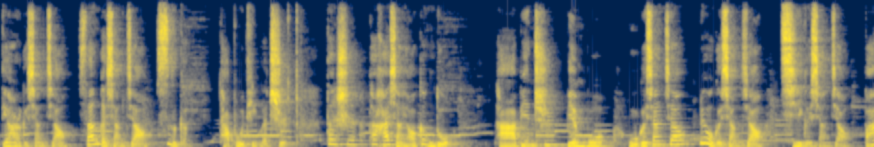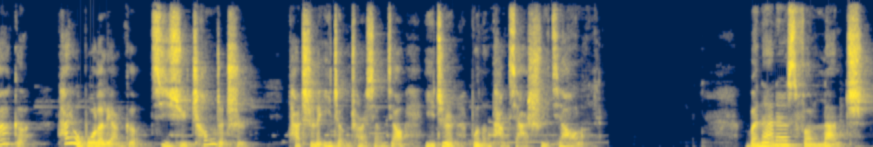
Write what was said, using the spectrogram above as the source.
第二个香蕉，三个香蕉，四个，他不停的吃，但是他还想要更多。他边吃边剥，五个香蕉，六个香蕉，七个香蕉，八个，他又剥了两个，继续撑着吃。他吃了一整串香蕉，以致不能躺下睡觉了。Bananas for lunch.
